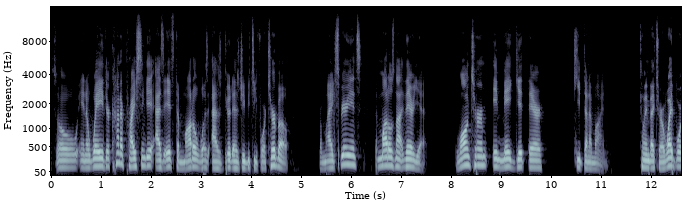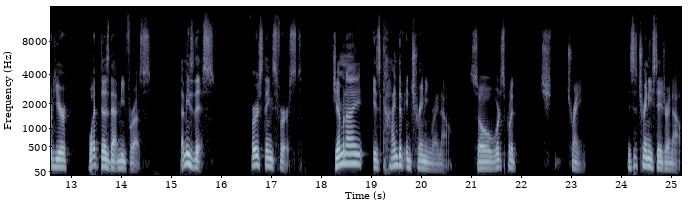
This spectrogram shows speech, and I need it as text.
So in a way, they're kind of pricing it as if the model was as good as GPT-4 Turbo. From my experience, the model's not there yet. Long term, it may get there. Keep that in mind. Coming back to our whiteboard here, what does that mean for us? That means this. First things first, Gemini is kind of in training right now. So we'll just put a train. This is training stage right now.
